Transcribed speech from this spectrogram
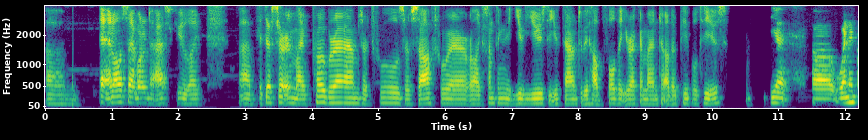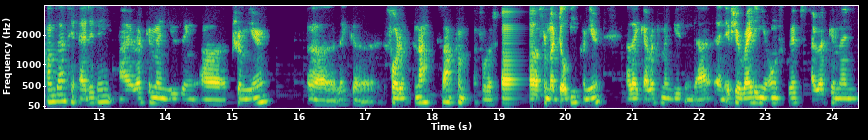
Um, and also, I wanted to ask you, like, uh, is there certain like programs or tools or software or like something that you've used that you found to be helpful that you recommend to other people to use? Yes. Uh, when it comes down to editing, I recommend using uh, Premiere, uh, like a photo, not not from photo, uh, uh, from Adobe Premiere. I like I recommend using that. And if you're writing your own scripts, I recommend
